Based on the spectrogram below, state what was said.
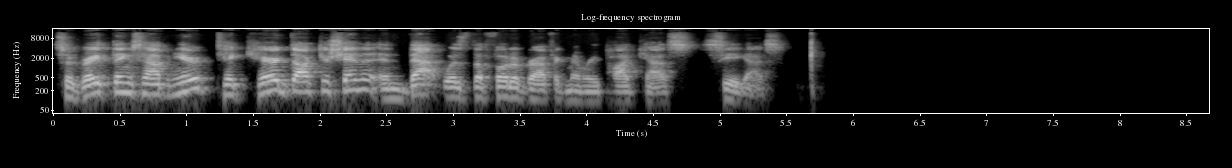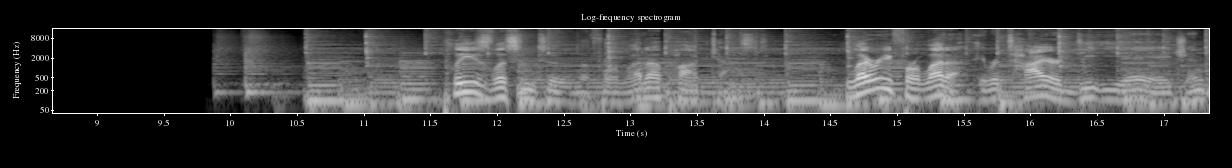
So great things happen here. Take care, Dr. Shannon. And that was the Photographic Memory Podcast. See you guys. Please listen to the Forletta podcast. Larry Forletta, a retired DEA agent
